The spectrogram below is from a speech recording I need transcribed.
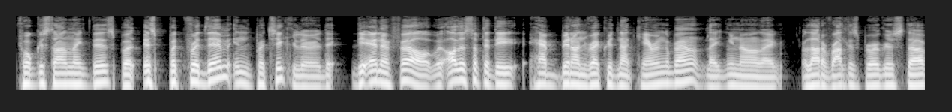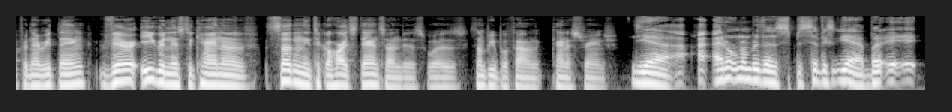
focused on like this but it's but for them in particular the, the NFL with all the stuff that they have been on record not caring about like you know like a lot of Roethlisberger stuff and everything. Their eagerness to kind of suddenly take a hard stance on this was some people found kind of strange. Yeah, I, I don't remember the specifics. Yeah, but it, it,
